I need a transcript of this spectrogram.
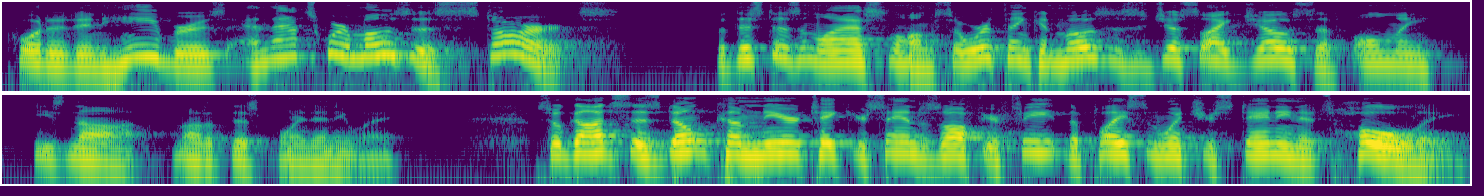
quoted in Hebrews. And that's where Moses starts. But this doesn't last long. So we're thinking Moses is just like Joseph, only he's not. Not at this point, anyway. So God says, Don't come near, take your sandals off your feet. The place in which you're standing, it's holy.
